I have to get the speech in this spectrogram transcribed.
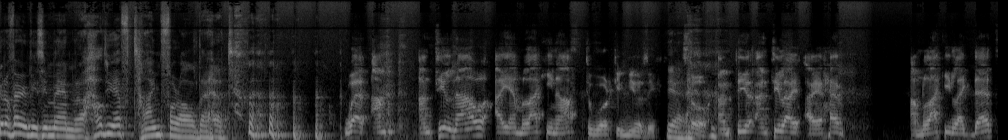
You're a very busy man. How do you have time for all that? well, um, until now, I am lucky enough to work in music. Yeah. So until until I, I have, I'm lucky like that.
